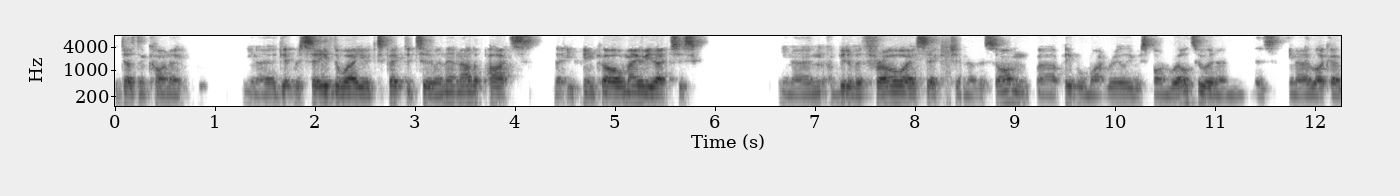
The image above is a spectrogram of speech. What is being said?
it doesn't kind of you know get received the way you expect it to and then other parts that you think oh maybe that's just you know a bit of a throwaway section of the song uh, people might really respond well to it. And there's you know like a,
